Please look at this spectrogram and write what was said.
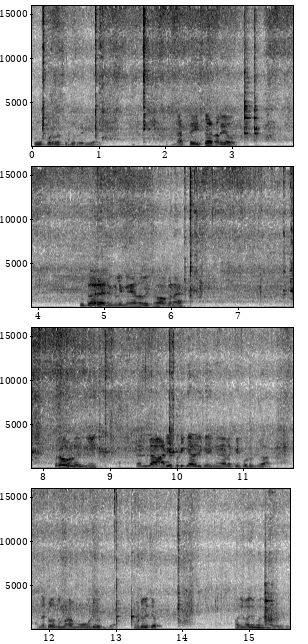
സൂപ്പർ റെസിപ്പി റെഡിയാവും എന്നാ ടേസ്റ്റാണെന്നറിയാമോ കൂട്ടുകാരെ നിങ്ങളിങ്ങനെയൊന്ന് വെച്ച് നോക്കണേ. ഇത്രേ ഉള്ളൂ. ഇനി എല്ലാം അടി പിടിക്കാതിരിക്കുക ഇങ്ങനെ ഇളക്കി കൊടുക്കുക. എന്നിട്ട് ഒന്നും കൂടെ മൂടി വെക്കുക. മൂടി വെച്ചോ. മതി മതി മതി മതി മതി.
